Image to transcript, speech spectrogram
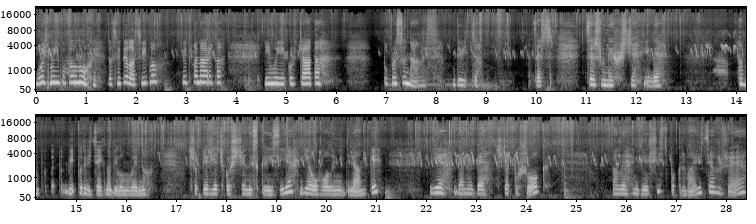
Ось мої попелнухи. Засвітила світло від фонарика. І мої курчата попросинались. Дивіться, це ж, це ж в них ще іде. А ну, подивіться, як на білому видно, що пір'ячко ще не скрізь є. Є оголені ділянки, є де-не-де ще пушок, але більшість покривається вже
